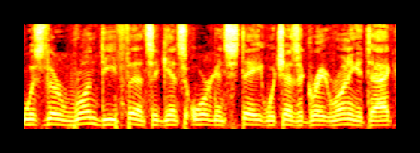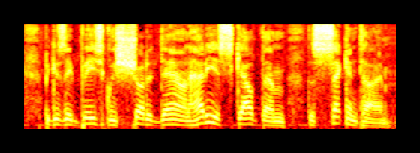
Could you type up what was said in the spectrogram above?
was their run defense against Oregon State, which has a great running attack because they basically shut it down. How do you scout them the second time?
